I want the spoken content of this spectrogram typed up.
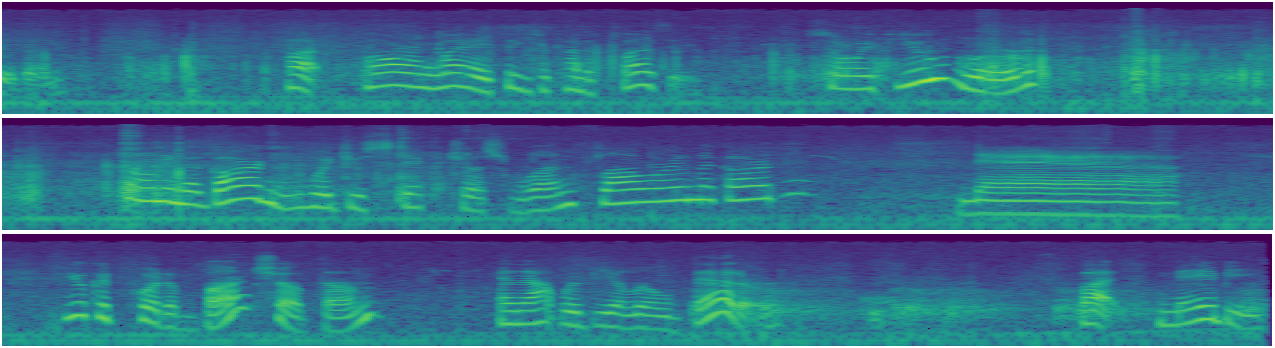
to them. But far away, things are kind of fuzzy. So if you were planting a garden, would you stick just one flower in the garden? Nah. You could put a bunch of them, and that would be a little better. But maybe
